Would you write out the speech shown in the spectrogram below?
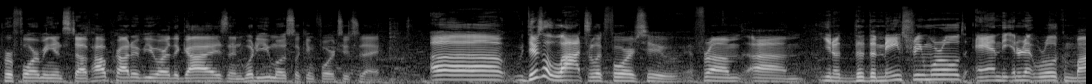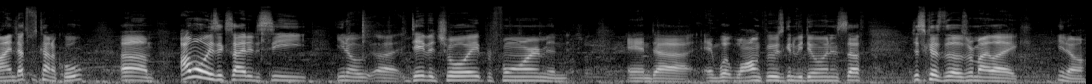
performing and stuff. How proud of you are the guys, and what are you most looking forward to today? Uh, there's a lot to look forward to from um, you know the, the mainstream world and the internet world combined. That's what's kind of cool. Um, I'm always excited to see you know uh, David Choi perform and and uh, and what Wong Fu is going to be doing and stuff. Just because those are my like you know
